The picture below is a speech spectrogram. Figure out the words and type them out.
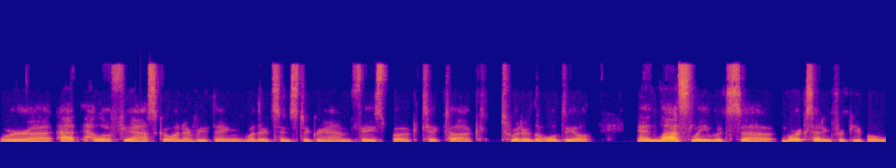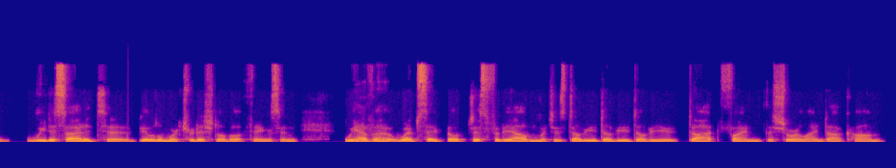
We're uh, at Hello Fiasco on everything, whether it's Instagram, Facebook, TikTok, Twitter, the whole deal. And lastly, what's uh, more exciting for people, we decided to be a little more traditional about things. And we have a website built just for the album, which is www.findtheshoreline.com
